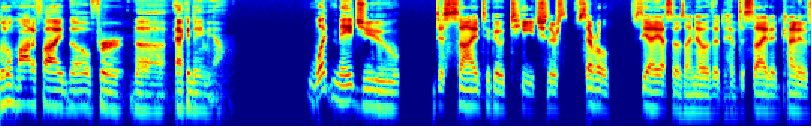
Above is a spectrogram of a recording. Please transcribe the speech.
little modified though for the academia. What made you decide to go teach? There's several CISOs I know that have decided kind of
